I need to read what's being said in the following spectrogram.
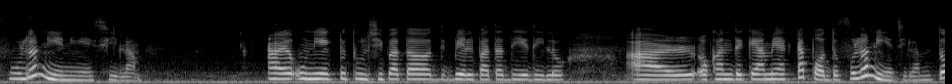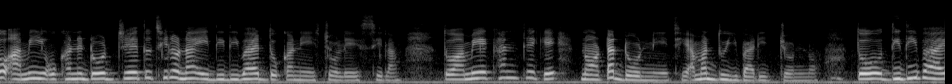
ফুলও নিয়ে নিয়েছিলাম। আর উনি একটু তুলসী পাতা, বেল পাতা দিয়ে দিল। আর ওখান থেকে আমি একটা পদ্ম ফুলও নিয়েছিলাম। তো আমি ওখানে ডোর যেহেতু ছিল না, এই দিদিভাইয়ের দোকানে চলে এসেছিলাম। তো আমি এখান থেকে নটা ডোর নিয়েছি আমার দুই বাড়ির জন্য। তো দিদিভাই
